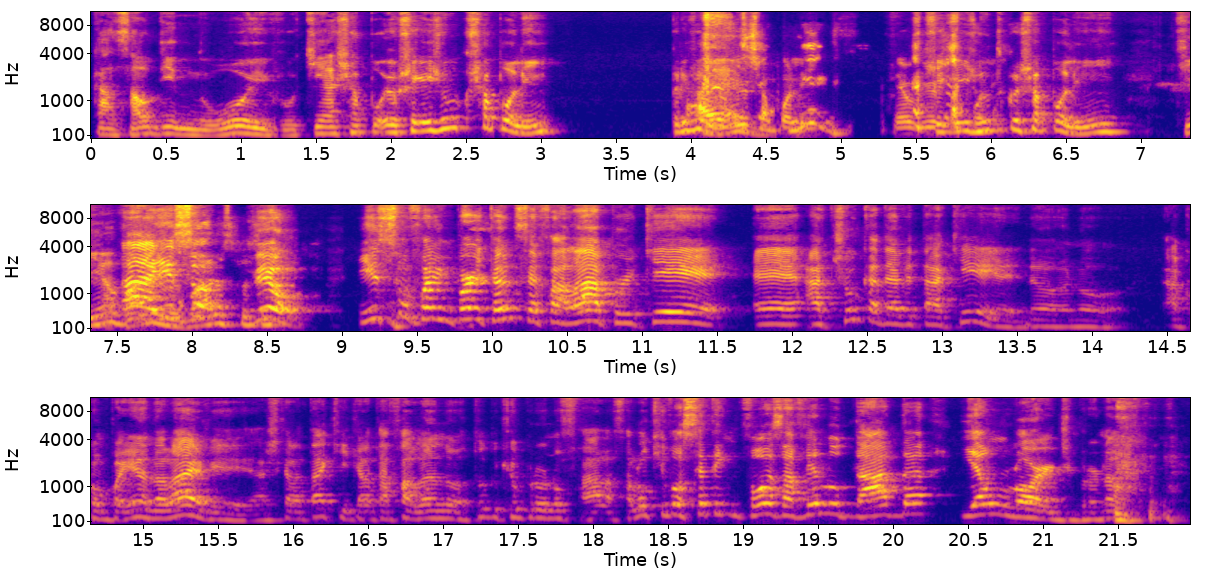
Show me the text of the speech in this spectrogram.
casal de noivo, tinha Chapo... Eu cheguei junto com o Chapolin. Privilégio. Ah, eu Chapolin. Eu cheguei junto com o Chapolin. Tinha ah, várias, ah, isso, várias viu? Isso foi importante você falar, porque é, a Tchuca deve estar aqui no, no, acompanhando a live. Acho que ela está aqui, que ela está falando tudo que o Bruno fala. Falou que você tem voz aveludada e é um lord, Bruno.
